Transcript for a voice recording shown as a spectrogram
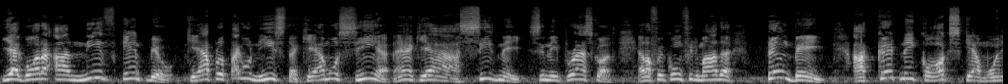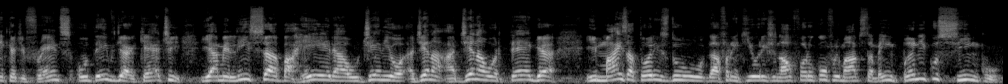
e agora a Neve Campbell, que é a protagonista, que é a mocinha, né, que é a Sydney, Sydney Prescott, ela foi confirmada também a Courtney Cox, que é a Mônica de Friends, o David Arquette e a Melissa Barreira, o Jenny, a, Jenna, a Jenna Ortega e mais atores do, da franquia original foram confirmados também em Pânico 5,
